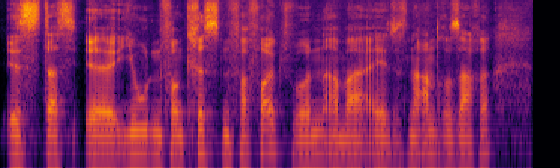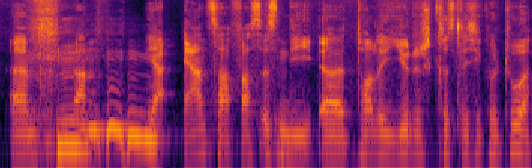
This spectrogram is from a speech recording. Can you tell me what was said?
ist, dass äh, Juden von Christen verfolgt wurden, aber ey, das ist eine andere Sache. Ähm, dann, ja, ernsthaft, was ist denn die äh, tolle jüdisch-christliche Kultur?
